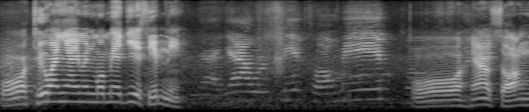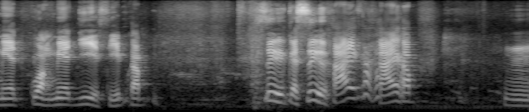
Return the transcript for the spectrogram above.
โอ้ถือว่าใหญ่มันบ่เมตร20นี่น่ะยาวเมตรสองเมตรโอ้ยาวสองเมตรกว้างเมตร20ครับ ซื้อก็ซื้อขายก็ขายครับ อืม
